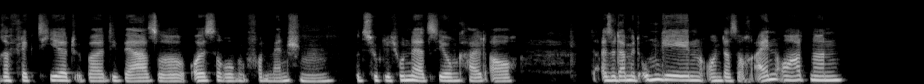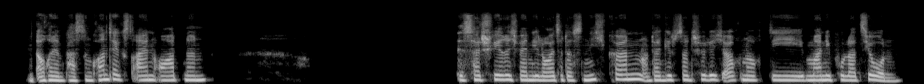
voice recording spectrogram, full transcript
reflektiert über diverse Äußerungen von Menschen bezüglich Hundeerziehung halt auch, also damit umgehen und das auch einordnen, auch in den passenden Kontext einordnen. Ist halt schwierig, wenn die Leute das nicht können. Und dann gibt's natürlich auch noch die Manipulation,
